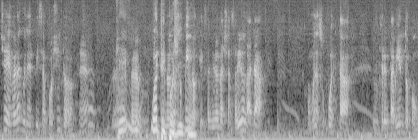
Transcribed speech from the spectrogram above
che, ¿es verdad que ustedes pisan pollito? ¿Eh? ¿Qué? Pero, What is pollito? mitos que salieron allá, salieron acá. Como una supuesta enfrentamiento con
